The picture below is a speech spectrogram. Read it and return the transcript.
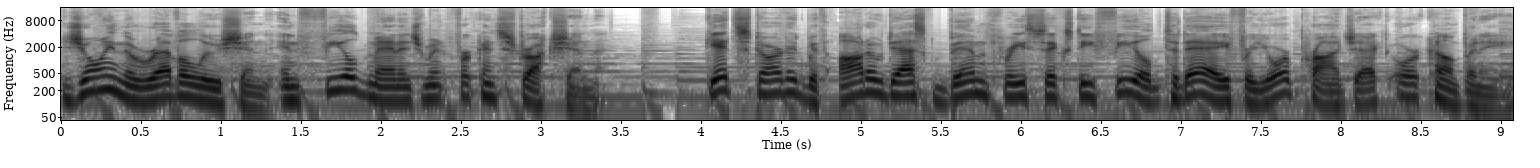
Join the revolution in field management for construction. Get started with Autodesk BIM 360 Field today for your project or company.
